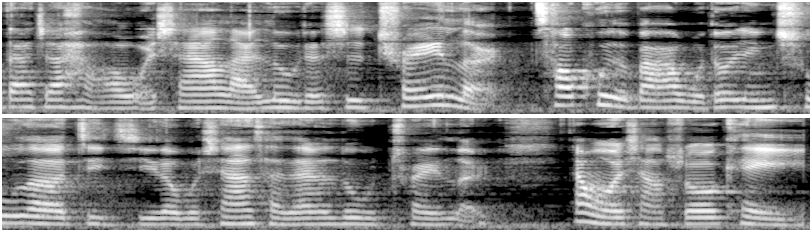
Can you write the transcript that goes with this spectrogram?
大家好，我现在要来录的是 trailer，超酷的吧？我都已经出了几集了，我现在才在录 trailer。但我想说可以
